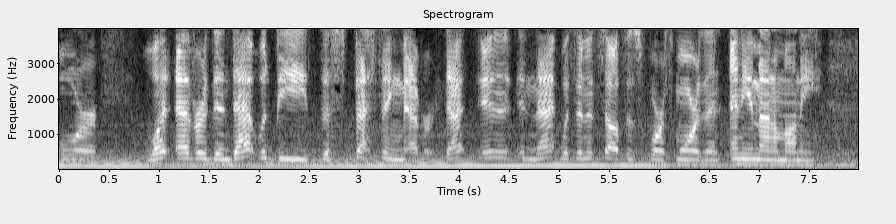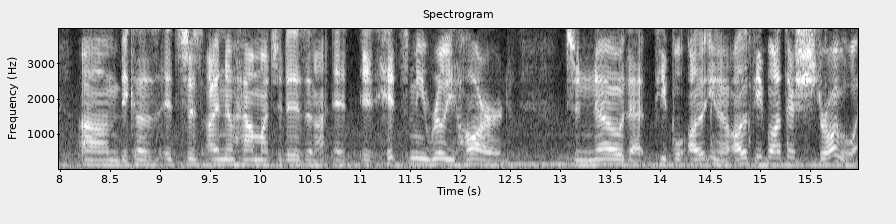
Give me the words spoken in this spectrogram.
or whatever, then that would be the best thing ever. That and that within itself is worth more than any amount of money. Um, because it's just I know how much it is, and I, it it hits me really hard to know that people, other you know, other people out there struggle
